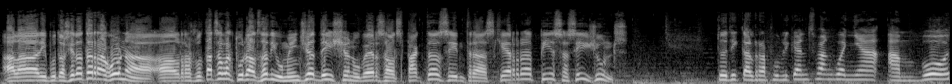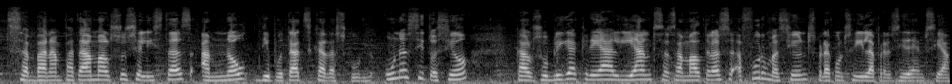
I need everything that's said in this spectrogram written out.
A la Diputació de Tarragona, els resultats electorals de diumenge deixen oberts els pactes entre Esquerra, PSC i Junts. Tot i que els republicans van guanyar amb vots, van empatar amb els socialistes amb nou diputats cadascun. Una situació que els obliga a crear aliances amb altres formacions per aconseguir la presidència.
